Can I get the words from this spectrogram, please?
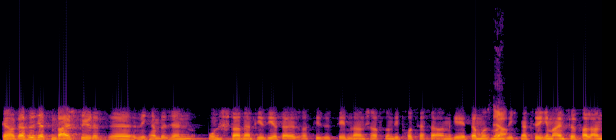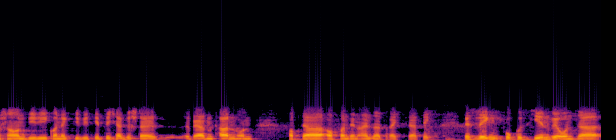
Genau, das ist jetzt ein Beispiel, das äh, sicher ein bisschen unstandardisierter ist, was die Systemlandschaft und die Prozesse angeht. Da muss man ja. sich natürlich im Einzelfall anschauen, wie die Konnektivität sichergestellt werden kann und ob der Aufwand den Einsatz rechtfertigt. Deswegen fokussieren wir uns ja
